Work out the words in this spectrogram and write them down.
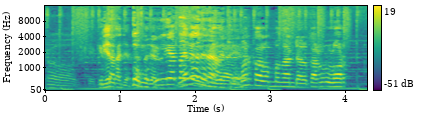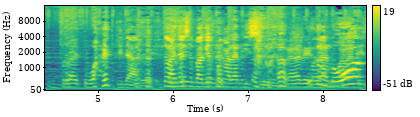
Oh, Oke, Lihat aja, tunggu. lihat aja. Lihat Lihat aja. aja, Nah, lihat aja. Cuman kalau mengandalkan Lord Bright White tidak itu hanya sebagai pengalian isu Pengalian. Pengalian- Lord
